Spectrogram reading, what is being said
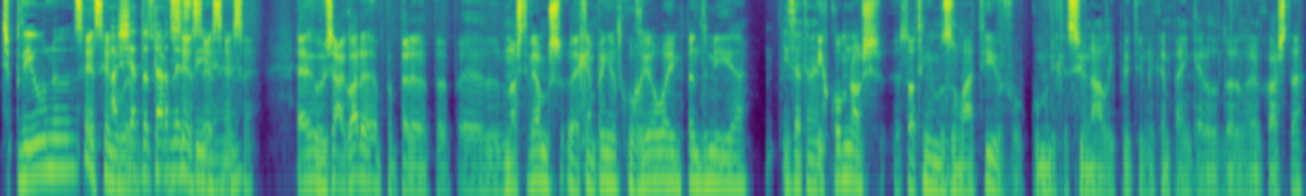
despediu no, sim, sim, às 7 da tarde sim, desse sim, dia. Sim, sim, sim. Eh, já agora, para, para, nós tivemos, a campanha decorreu em pandemia. Exatamente. E como nós só tínhamos um ativo comunicacional e político na campanha, que era o Dr. António Costa,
